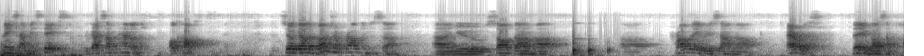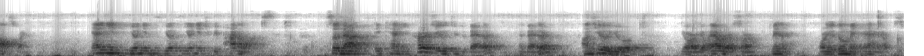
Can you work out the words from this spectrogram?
make some mistakes, you get some penalty or cost. So you got a bunch of problems. Uh, uh, you solve them uh, uh, probably with some uh, errors. Then you got some cost, right? And you, you need you, you need to be penalized so that it can encourage you to do better and better until you your your errors are minimal or you don't make any errors.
